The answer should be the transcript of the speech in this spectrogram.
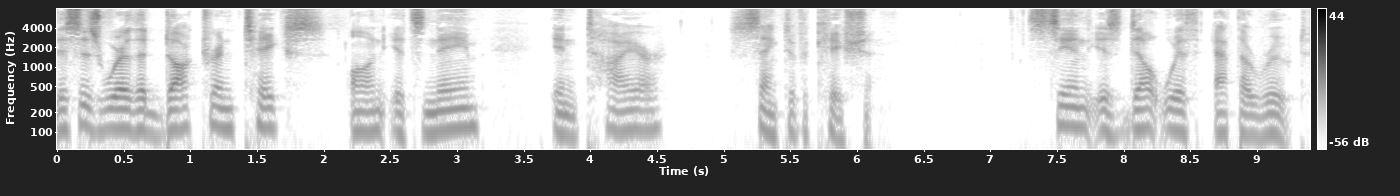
This is where the doctrine takes on its name entire sanctification. Sin is dealt with at the root.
